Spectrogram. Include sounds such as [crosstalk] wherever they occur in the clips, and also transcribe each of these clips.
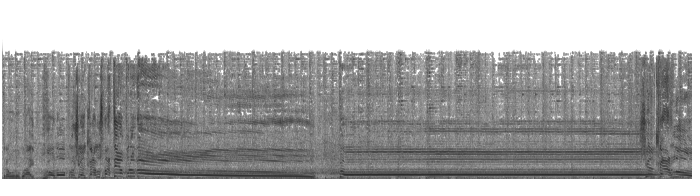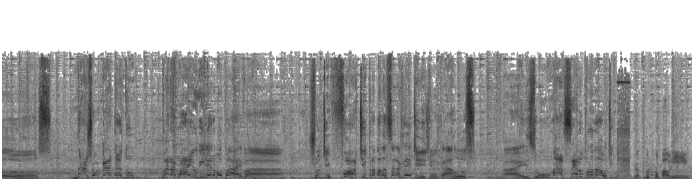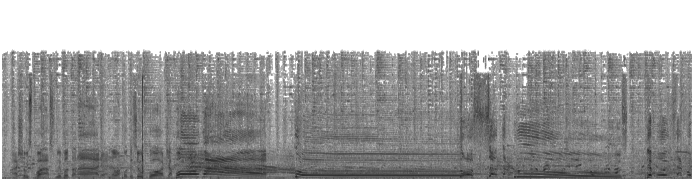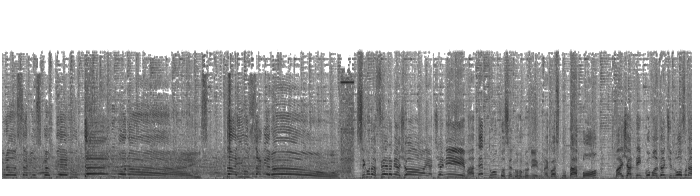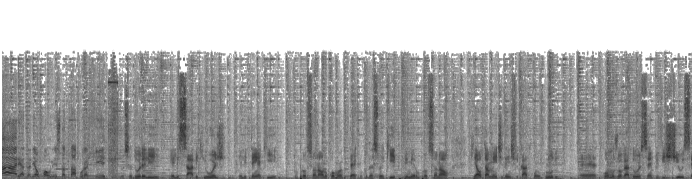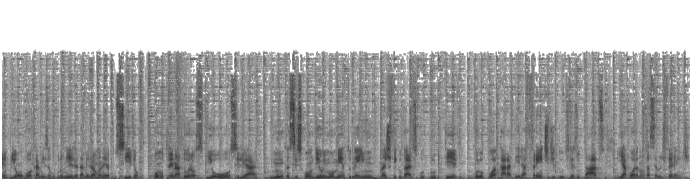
contra o Uruguai. Rolou pro Jean Carlos, bateu pro gol! Gol! Jean Carlos! Na jogada do paraguaio Guilherme Paiva. Chute forte para balançar a rede. Jean Carlos faz 1 a 0 para o Náutico. Branco curto com Paulinho. Acha o espaço, levanta na área. Não aconteceu o corte. A bomba! Gol! Do Santa Cruz! Depois da cobrança de escanteio, Dani Moraes! Daí o zagueirão! Segunda-feira, minha joia, te anima. Até tu, torcedor rubro-negro. O negócio não tá bom, mas já tem comandante novo na área. Daniel Paulista tá por aqui. O torcedor, ele, ele sabe que hoje ele tem aqui um profissional no comando técnico da sua equipe. Primeiro, um profissional que é altamente identificado com o clube. É, como jogador, sempre vestiu e sempre honrou a camisa rubro-negra da melhor maneira possível. Como treinador ou auxiliar, nunca se escondeu em momento nenhum nas dificuldades que o clube teve, colocou a cara dele à frente de, dos resultados e agora não está sendo diferente.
